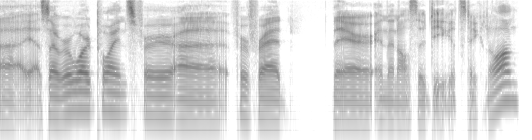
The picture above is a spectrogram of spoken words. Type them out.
Uh, yeah, so reward points for uh for Fred there, and then also D gets taken along.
